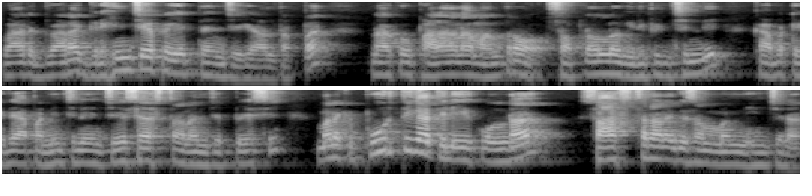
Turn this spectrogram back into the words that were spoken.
వారి ద్వారా గ్రహించే ప్రయత్నం చేయాలి తప్ప నాకు ఫలానా మంత్రం స్వప్నంలో వినిపించింది కాబట్టి రేపటి నుంచి నేను చేసేస్తానని చెప్పేసి మనకి పూర్తిగా తెలియకుండా శాస్త్రానికి సంబంధించిన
